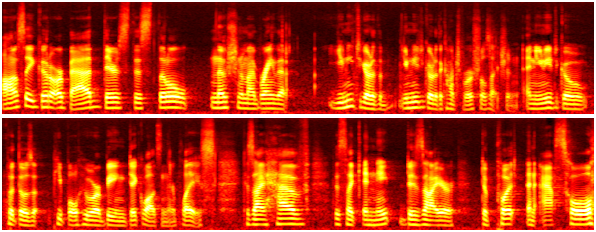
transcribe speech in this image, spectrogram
honestly, good or bad, there's this little notion in my brain that you need to go to the you need to go to the controversial section and you need to go put those people who are being dickwads in their place because I have this like innate desire to put an asshole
